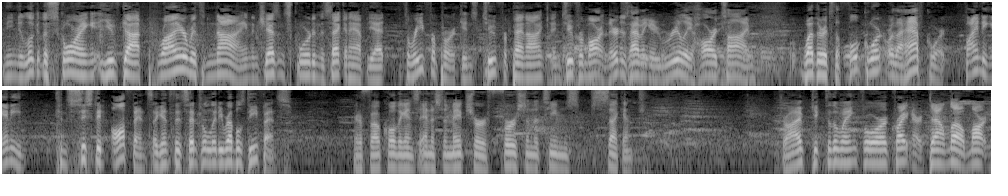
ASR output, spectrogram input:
I mean, you look at the scoring, you've got Pryor with nine, and she hasn't scored in the second half yet. Three for Perkins, two for Pennock, and two for Martin. They're just having a really hard time, whether it's the full court or the half court, finding any consistent offense against the Central Lady Rebels defense. Got a foul called against Aniston Mapes, her first and the team's second. Drive, kick to the wing for Kreitner. Down low, Martin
